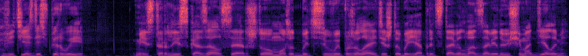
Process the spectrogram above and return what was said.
«Ведь я здесь впервые». «Мистер Ли сказал, сэр, что, может быть, вы пожелаете, чтобы я представил вас заведующим отделами»,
